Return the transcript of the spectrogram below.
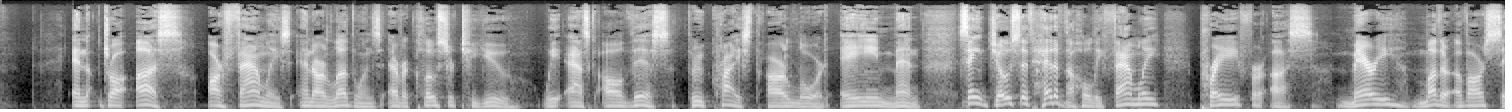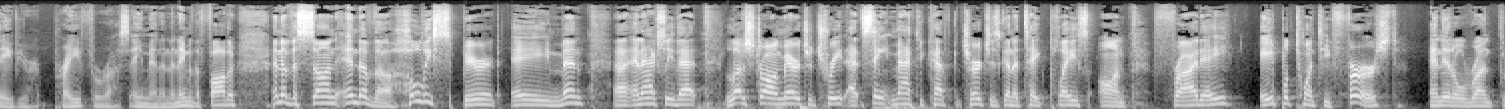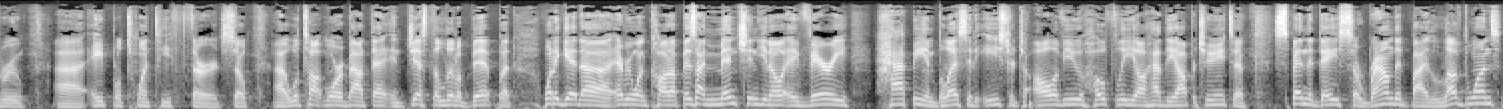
and draw us, our families, and our loved ones ever closer to you. We ask all this through Christ our Lord. Amen. Saint Joseph, head of the Holy Family, pray for us. Mary, mother of our Savior, pray for us. Amen. In the name of the Father and of the Son and of the Holy Spirit. Amen. Uh, and actually, that Love Strong Marriage Retreat at St. Matthew Catholic Church is going to take place on Friday, April 21st and it'll run through uh, April 23rd. So uh, we'll talk more about that in just a little bit, but want to get uh, everyone caught up. As I mentioned, you know, a very happy and blessed Easter to all of you. Hopefully, y'all had the opportunity to spend the day surrounded by loved ones.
